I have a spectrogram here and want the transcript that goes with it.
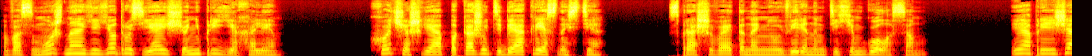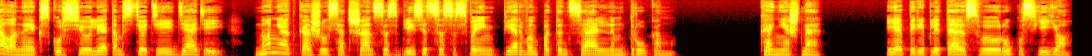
Возможно, ее друзья еще не приехали. «Хочешь, я покажу тебе окрестности?» спрашивает она неуверенным тихим голосом. Я приезжала на экскурсию летом с тетей и дядей, но не откажусь от шанса сблизиться со своим первым потенциальным другом. Конечно, я переплетаю свою руку с ее.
